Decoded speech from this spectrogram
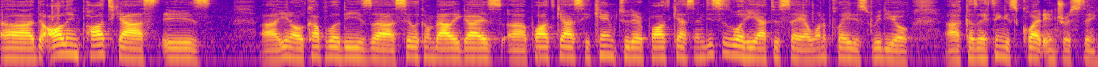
uh, the All In podcast is uh, you know, a couple of these uh, Silicon Valley guys uh, podcasts. He came to their podcast, and this is what he had to say. I want to play this video because I think it's quite interesting.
